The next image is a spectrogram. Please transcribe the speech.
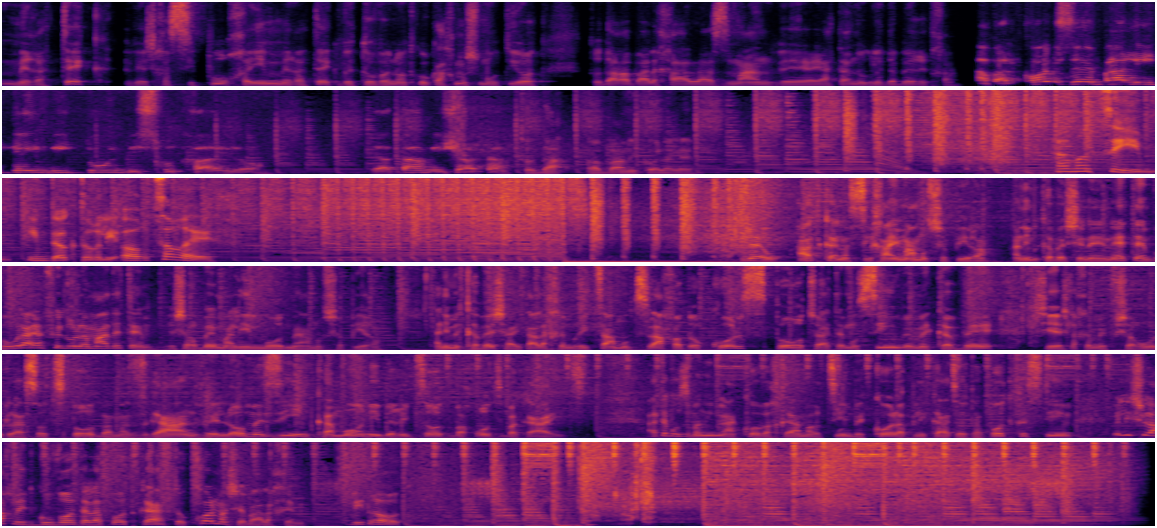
מרתק ויש לך סיפור חיים מרתק ותובנות כל כך משמעותיות. תודה רבה לך על הזמן והיה תענוג לדבר איתך. אבל כל זה בא לידי ביטוי בזכותך ליאור. ואתה מי שאתה. תודה רבה מכל הלב. המרצים עם דוקטור ליאור צורף. זהו, עד כאן השיחה עם עמוס שפירא. אני מקווה שנהניתם ואולי אפילו למדתם. יש הרבה מה ללמוד מעמוס שפירא. אני מקווה שהייתה לכם ריצה מוצלחת או כל ספורט שאתם עושים ומקווה שיש לכם אפשרות לעשות ספורט במזגן ולא מזיעים כמוני בריצות בחוץ בקיץ. אתם מוזמנים לעקוב אחרי המרצים בכל אפליקציות הפודקאסטים ולשלוח לי תגובות על הפודקאסט או כל מה שבא לכם. להתראות.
